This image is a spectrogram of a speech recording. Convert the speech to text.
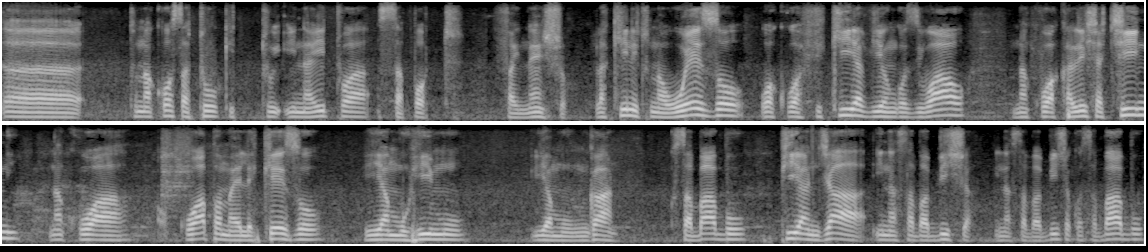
uh, tunakosa tu kitu inaitwa support financial, lakini tuna uwezo wa kuwafikia viongozi wao na kuwakalisha chini na kuwa, kuwapa maelekezo ya muhimu ya muungano, kwa sababu pia njaa inasababisha inasababisha, kwa sababu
